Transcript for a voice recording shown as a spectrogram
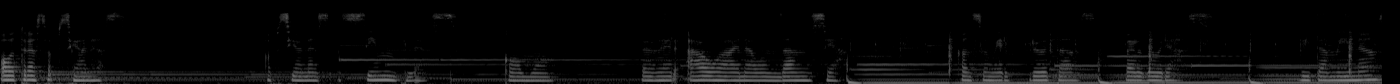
otras opciones. Opciones simples como beber agua en abundancia consumir frutas, verduras, vitaminas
